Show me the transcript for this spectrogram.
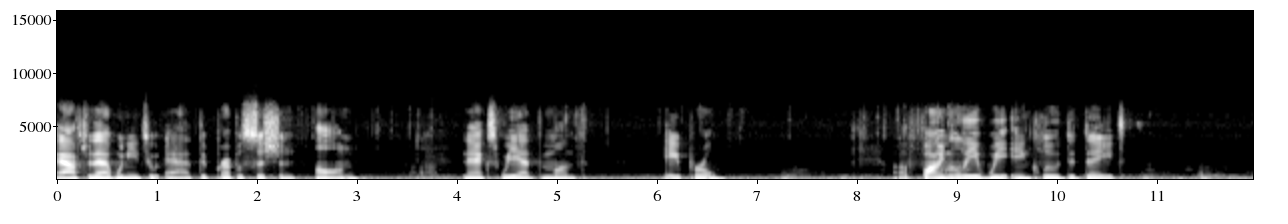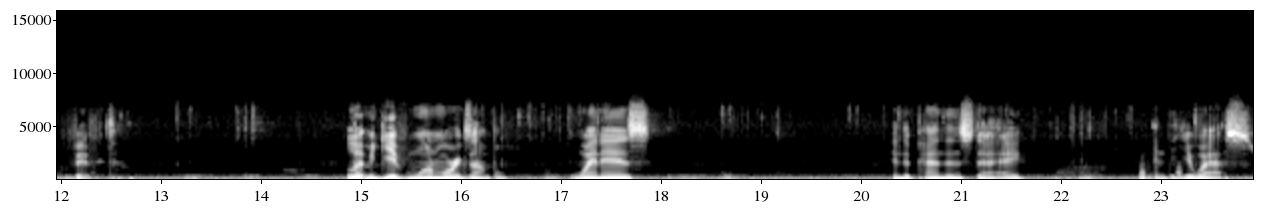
After that, we need to add the preposition on. Next, we add the month April. Uh, finally, we include the date 5th. Let me give one more example. When is Independence Day in the US?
